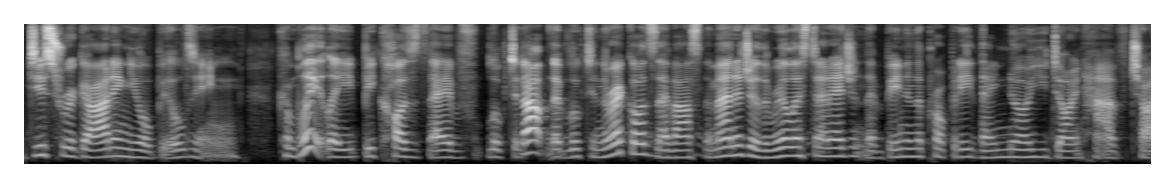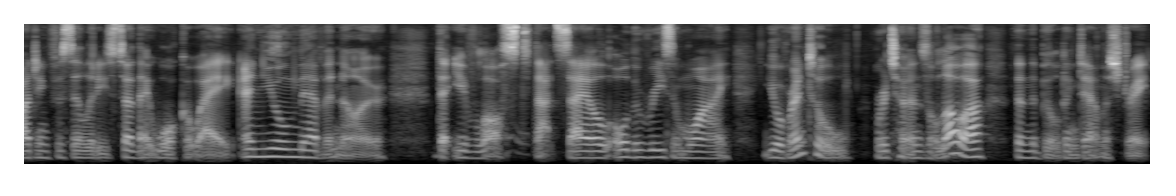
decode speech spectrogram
disregarding your building completely because they've looked it up, they've looked in the records, they've asked the manager, the real estate agent, they've been in the property, they know you don't have charging facilities, so they walk away. And you'll never know that you've lost that sale or the reason why your rental returns are lower than the building down the street.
